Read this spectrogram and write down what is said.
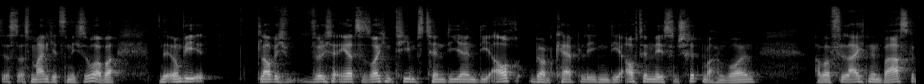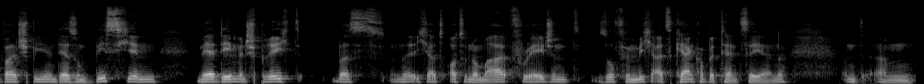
das, das meine ich jetzt nicht so, aber ne, irgendwie, glaube ich, würde ich dann eher zu solchen Teams tendieren, die auch über dem Cap liegen, die auch den nächsten Schritt machen wollen, aber vielleicht einen Basketball spielen, der so ein bisschen mehr dem entspricht, was ne, ich als Otto Normal Free Agent so für mich als Kernkompetenz sehe. Ne? Und ähm,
